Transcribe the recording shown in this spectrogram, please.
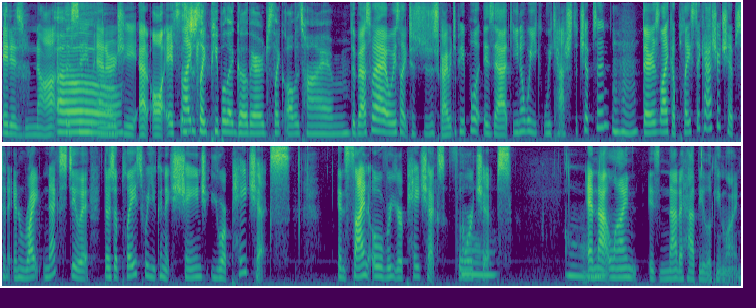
It is not the same Oh. energy at all. It's It's like just like people that go there just like all the time. the best way I always like to, to describe it to people is that you know where you, we cash the chips in. Mm-hmm. There's like a place to cash your chips in, and right next to it, there's a place where you can exchange your paychecks and sign over your paychecks for Oh. chips. And that line is not a happy looking line.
